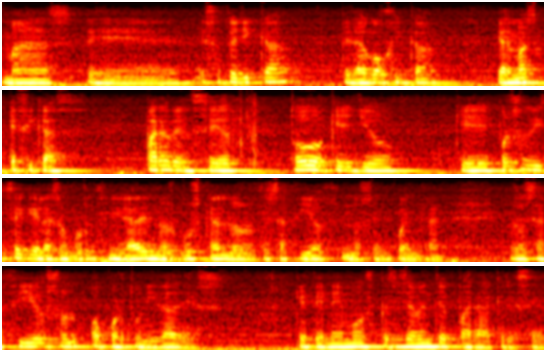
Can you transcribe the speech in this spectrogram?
más eh, esotérica, pedagógica y además eficaz para vencer todo aquello que, por eso dice que las oportunidades nos buscan, los desafíos nos encuentran. Los desafíos son oportunidades que tenemos precisamente para crecer.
